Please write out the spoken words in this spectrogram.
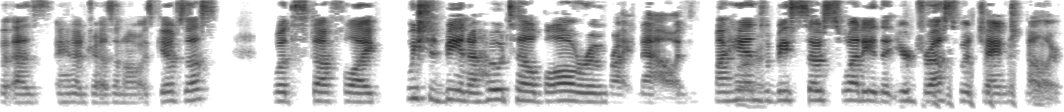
as Anna Drezen always gives us, with stuff like, we should be in a hotel ballroom right now, and my hands Right. would be so sweaty that your dress would change color.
